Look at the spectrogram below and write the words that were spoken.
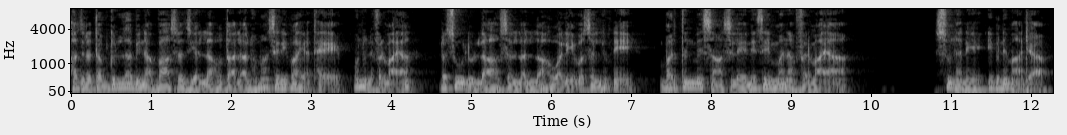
حضرت عبداللہ بن عباس رضی اللہ تعالیٰ عنہما سے روایت ہے۔ انہوں نے فرمایا، رسول اللہ صلی اللہ علیہ وسلم نے برتن میں سانس لینے سے منع فرمایا۔ سننے ابن ماجہ،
